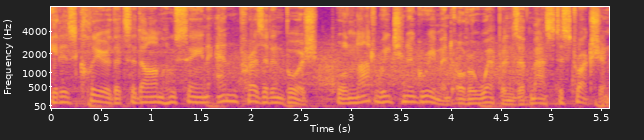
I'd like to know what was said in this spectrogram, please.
it is clear that Saddam Hussein and President Bush will not reach an agreement over weapons of mass destruction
